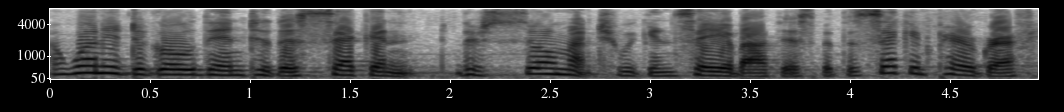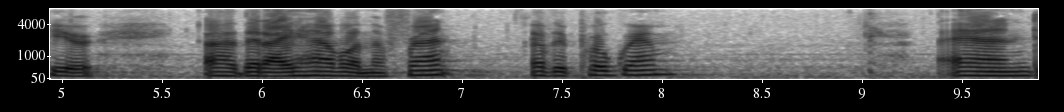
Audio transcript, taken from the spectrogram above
I wanted to go then to the second, there's so much we can say about this, but the second paragraph here uh, that I have on the front of the program, and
